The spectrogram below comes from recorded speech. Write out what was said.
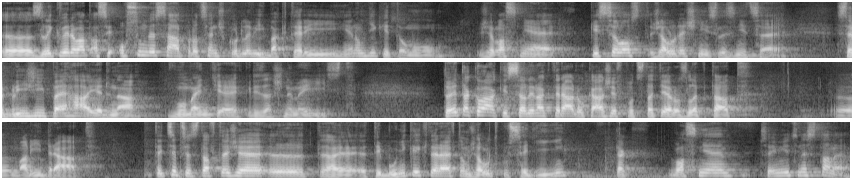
eh, zlikvidovat asi 80% škodlivých bakterií jenom díky tomu, že vlastně kyselost žaludeční sliznice se blíží pH 1 v momentě, kdy začneme jíst. To je taková kyselina, která dokáže v podstatě rozleptat malý drát. Teď si představte, že eh, ty buňky, které v tom žaludku sedí, tak vlastně se jim nic nestane.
